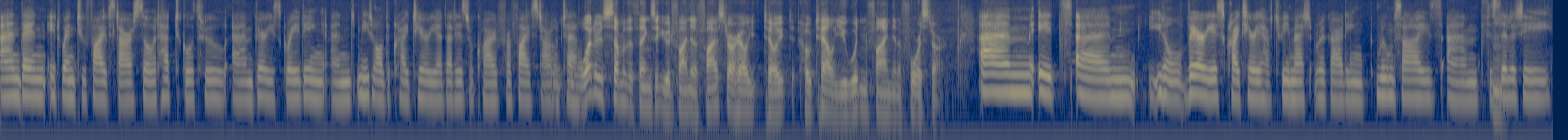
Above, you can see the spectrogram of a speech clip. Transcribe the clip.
and then it went to five stars. So it had to go through um, various grading and meet all the criteria that is required for a five-star hotel. What are some of the things that you would find in a five-star hotel, hotel you wouldn't find in a four-star? Um, it's um, you know various criteria have to be met regarding room size, um, facility,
